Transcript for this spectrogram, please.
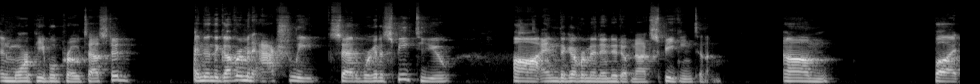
and more people protested. And then the government actually said, "We're going to speak to you," uh, and the government ended up not speaking to them. Um, but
